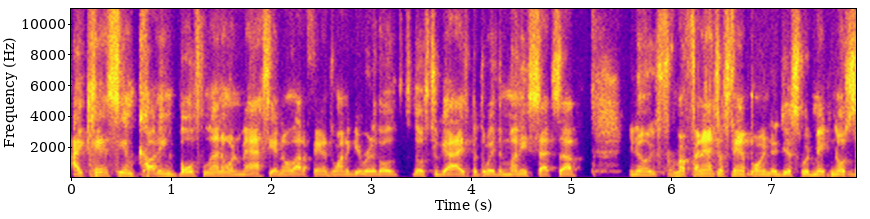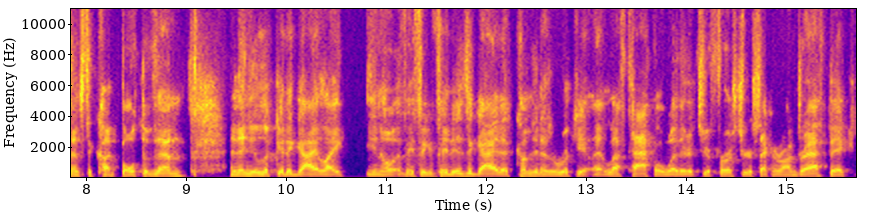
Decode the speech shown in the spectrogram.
I can't see him cutting both Leno and Massie. I know a lot of fans want to get rid of those those two guys, but the way the money sets up, you know, from a financial standpoint, it just would make no sense to cut both of them. And then you look at a guy like, you know, if, if, if it is a guy that comes in as a rookie at, left tackle, whether it's your first or your second round draft pick,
